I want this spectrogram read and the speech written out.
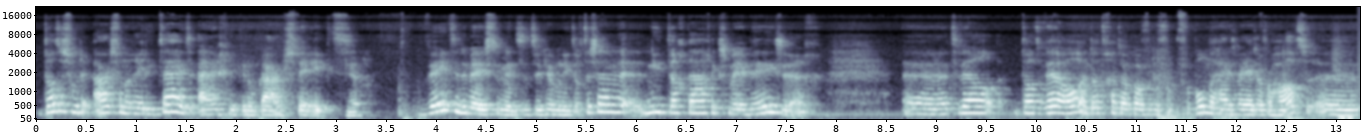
dat is hoe de aard van de realiteit eigenlijk in elkaar steekt. Ja. Weten de meeste mensen natuurlijk helemaal niet. Of daar zijn we niet dagdagelijks mee bezig. Eh, terwijl dat wel, en dat gaat ook over de ver- verbondenheid waar jij het over had. ehm,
